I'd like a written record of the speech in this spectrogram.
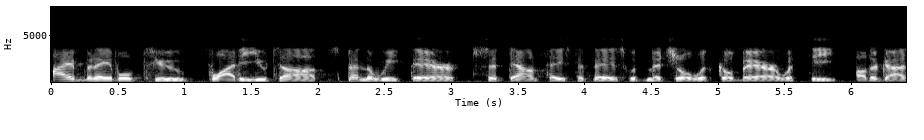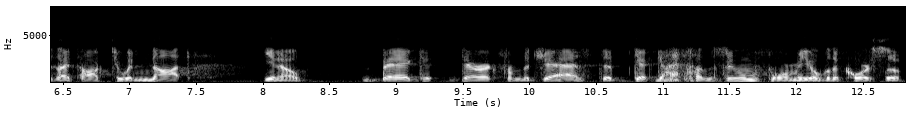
I had been able to fly to Utah, spend the week there, sit down face to face with Mitchell, with Gobert, with the other guys I talked to, and not, you know, beg Derek from the Jazz to get guys on Zoom for me over the course of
